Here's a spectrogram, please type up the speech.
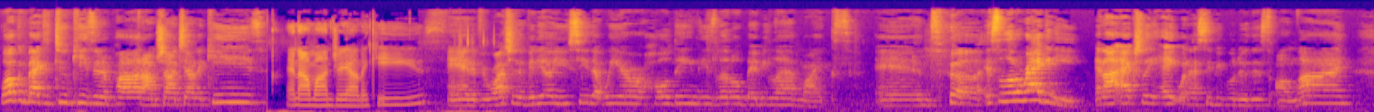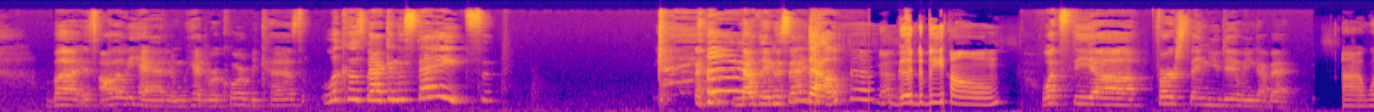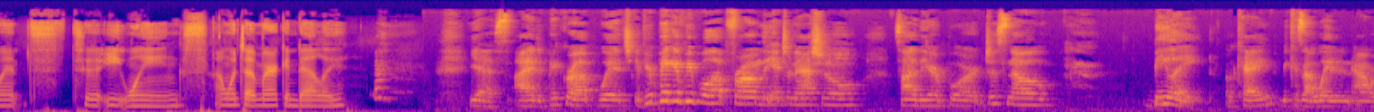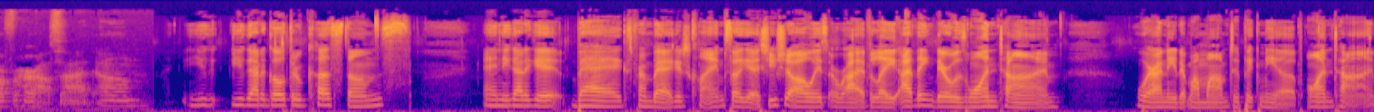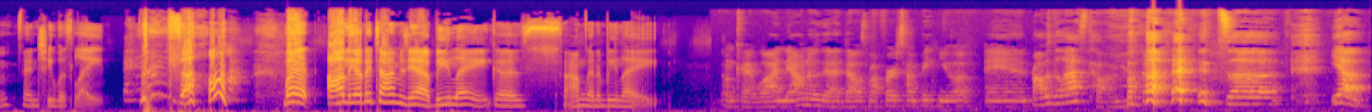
Welcome back to Two Keys in a Pod. I'm Shantiana Keys. And I'm Andriana Keys. And if you're watching the video, you see that we are holding these little baby lav mics. And uh, it's a little raggedy. And I actually hate when I see people do this online. But it's all that we had, and we had to record because look who's back in the States. Nothing to say. No. Good to be home. What's the uh, first thing you did when you got back? I went to eat wings. I went to American Deli. yes, I had to pick her up, which, if you're picking people up from the international side of the airport, just know be late, okay? Because I waited an hour for her outside. Um, you you got to go through customs and you got to get bags from baggage claim. So yes, you should always arrive late. I think there was one time where I needed my mom to pick me up on time and she was late. so but all the other times, yeah, be late because I'm gonna be late. Okay, well, I now know that that was my first time picking you up, and probably the last time. But uh, yeah,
